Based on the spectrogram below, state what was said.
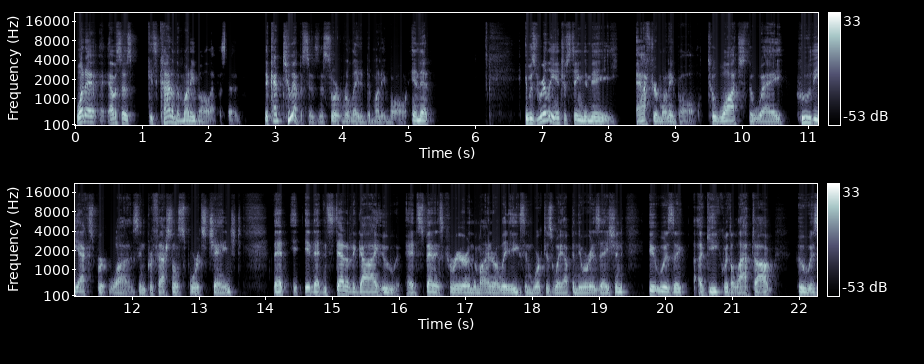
One episode is kind of the Moneyball episode. The kind of two episodes that sort of related to Moneyball in that it was really interesting to me after Moneyball to watch the way who the expert was in professional sports changed. That it, that instead of the guy who had spent his career in the minor leagues and worked his way up in the organization, it was a, a geek with a laptop who was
